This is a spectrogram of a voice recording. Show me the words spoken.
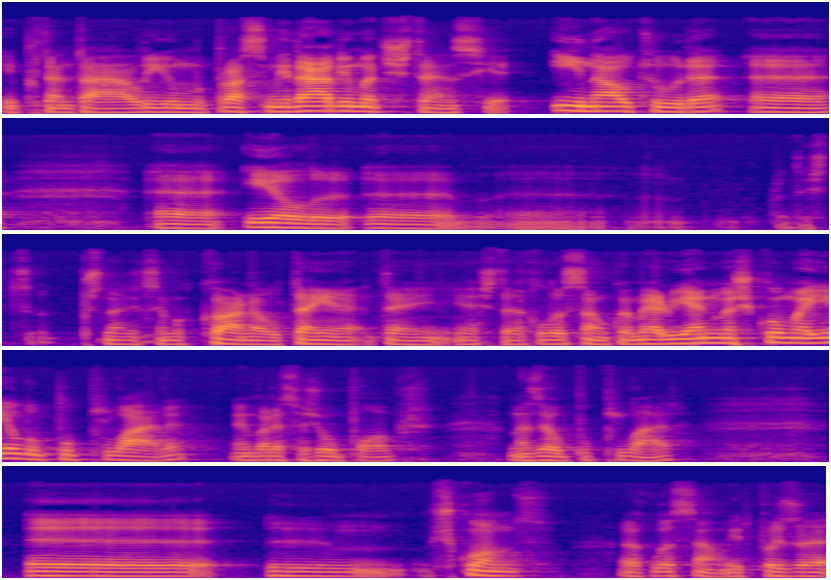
e portanto há ali uma proximidade e uma distância. E na altura, uh, uh, ele... Este personagem que se chama Connell tem, tem esta relação com a Marianne, mas como é ele o popular, embora seja o pobre, mas é o popular, uh, esconde a relação. E depois a,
